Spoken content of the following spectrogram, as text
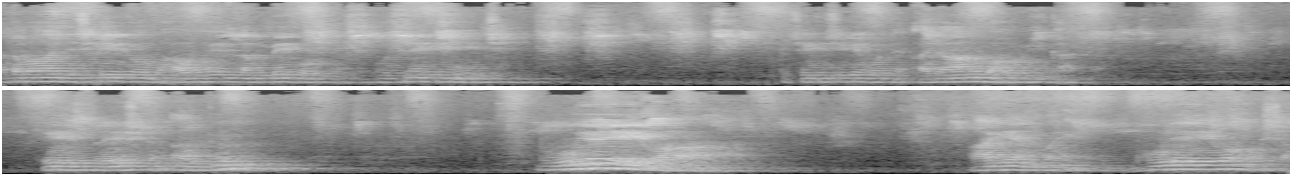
अथवा जिसके जो भाव है लंबे होते घुटने के नीचे किसी किसी के बोलते अजानुभाव भी कहते हे श्रेष्ठ अर्जुन भूय आगे अन्वय भूय एवं बक्षा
